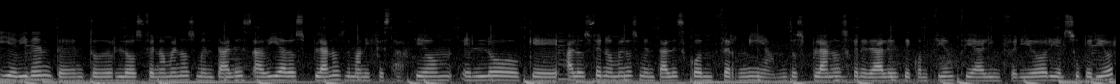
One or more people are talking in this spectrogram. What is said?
y evidente en todos los fenómenos mentales, había dos planos de manifestación en lo que a los fenómenos mentales concernía, dos planos generales de conciencia, el inferior y el superior,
